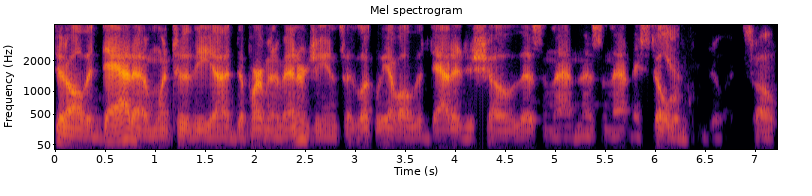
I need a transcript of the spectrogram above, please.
did all the data and went to the uh, Department of Energy and said, "Look, we have all the data to show this and that and this and that." And they still Yeah. wouldn't do it. So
